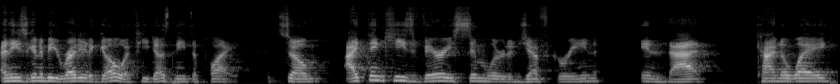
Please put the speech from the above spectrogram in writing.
and he's going to be ready to go if he does need to play. So I think he's very similar to Jeff Green in that kind of way.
